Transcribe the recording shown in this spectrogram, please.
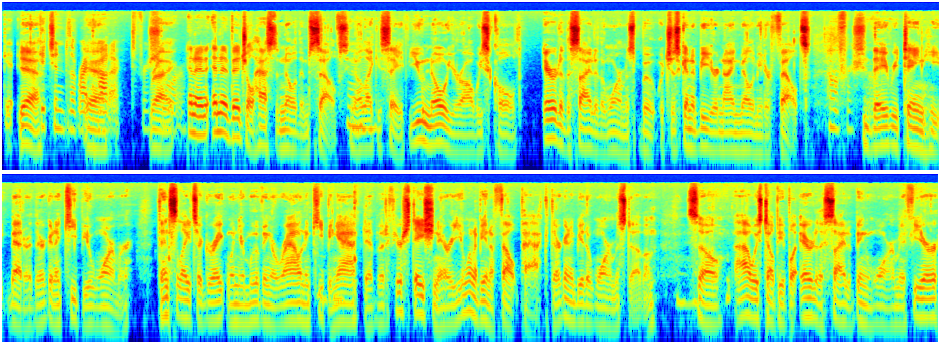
get Yeah. get you into the right Yeah. product for right. sure. Mm-hmm. And an individual has to know themselves. You know, like you say, if you know you're always cold, air to the side of the warmest boot, which is going to be your nine millimeter felts. Oh, for sure. They retain heat better. They're going to keep you warmer. Thinsulates are great when you're moving around and keeping active, but if you're stationary, you want to be in a felt pack. They're going to be the warmest of them. So I always tell people air to the side of being warm. If you're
